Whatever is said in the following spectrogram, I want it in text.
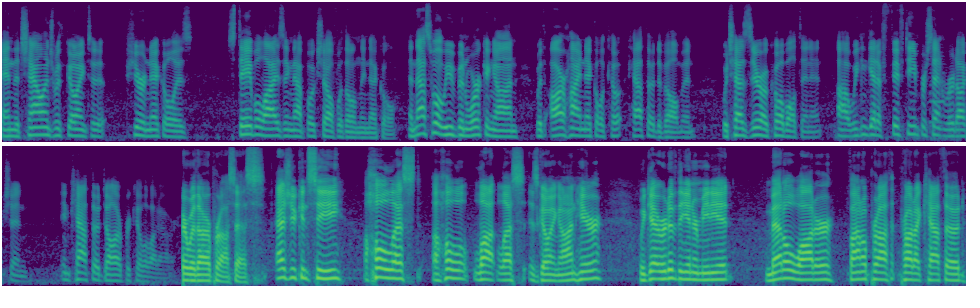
And the challenge with going to pure nickel is stabilizing that bookshelf with only nickel. And that's what we've been working on with our high nickel cathode development, which has zero cobalt in it. Uh, we can get a 15% reduction in cathode dollar per kilowatt hour. Here with our process. As you can see, a whole, less, a whole lot less is going on here. We get rid of the intermediate, metal, water, final pro product cathode,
